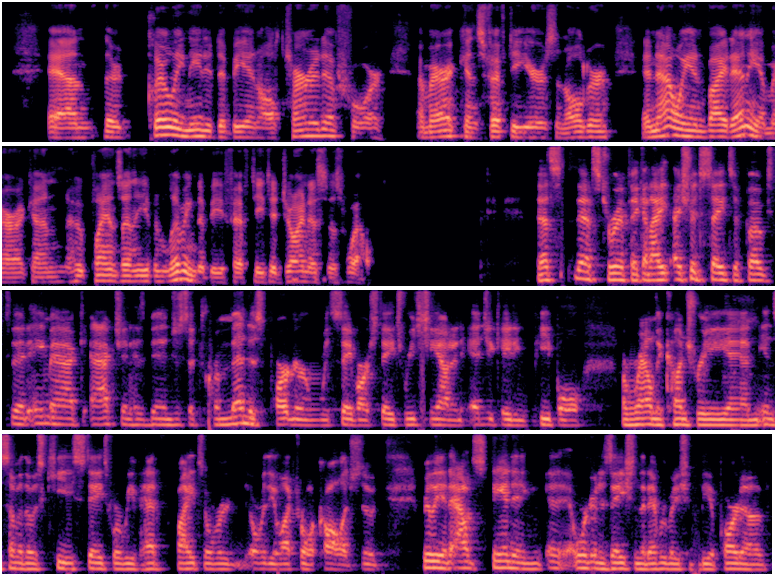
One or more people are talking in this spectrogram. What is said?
And there clearly needed to be an alternative for Americans 50 years and older. And now we invite any American who plans on even living to be 50 to join us as well. That's that's terrific, and I, I, should say to folks that AMAC Action has been just a tremendous partner with Save Our States, reaching out and educating people around the country and in some of those key states where we've had fights over over the electoral college. So, really, an outstanding uh, organization that everybody should be a part of.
